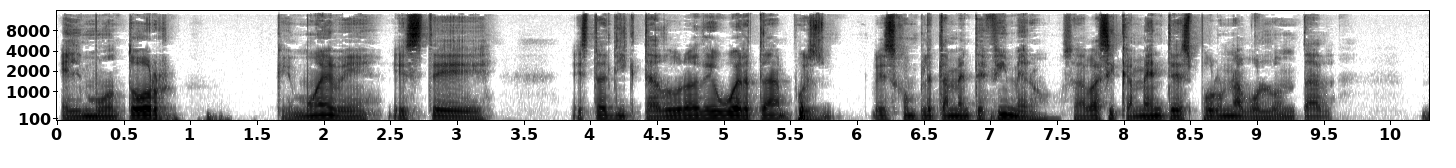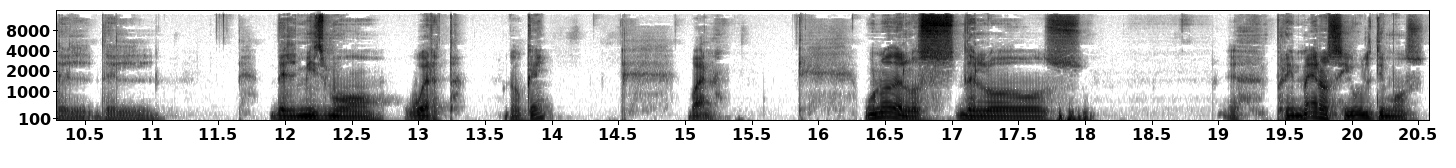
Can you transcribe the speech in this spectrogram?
el motor que mueve este, esta dictadura de Huerta, pues es completamente efímero. O sea, básicamente es por una voluntad del, del, mismo Huerta. ¿Ok? Bueno, uno de los, de los eh, primeros y últimos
